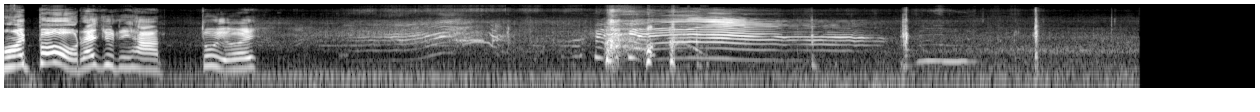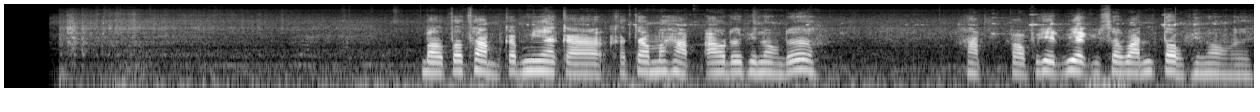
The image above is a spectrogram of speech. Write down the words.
หอยโป้ได้อยู่นี่ฮะตุ้ยเอ้ยเบาตาถ่ำกับเมียกะกะเจ้ามาหับเอาเด้อพี่น้องเด้อหับเขาไปเฮ็ดเวียกอยู่สวรรค์ต่อพี่น้องเลย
